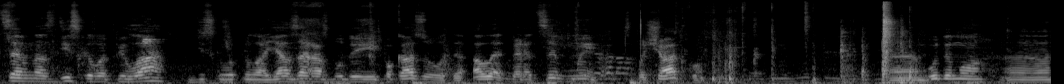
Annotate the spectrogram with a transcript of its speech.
це в нас дискова піла. Дискова піла. Я зараз буду її показувати, але перед цим ми спочатку е, будемо е,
